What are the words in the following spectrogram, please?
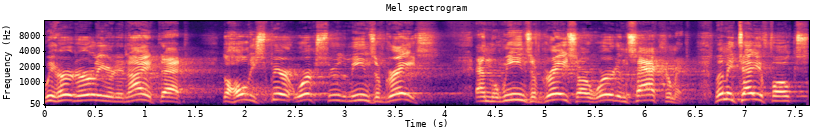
We heard earlier tonight that the Holy Spirit works through the means of grace, and the means of grace are word and sacrament. Let me tell you, folks,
